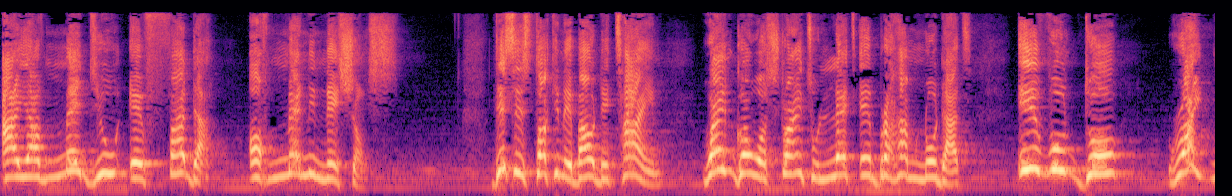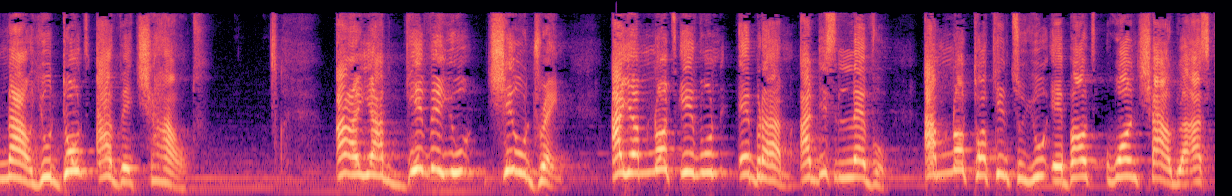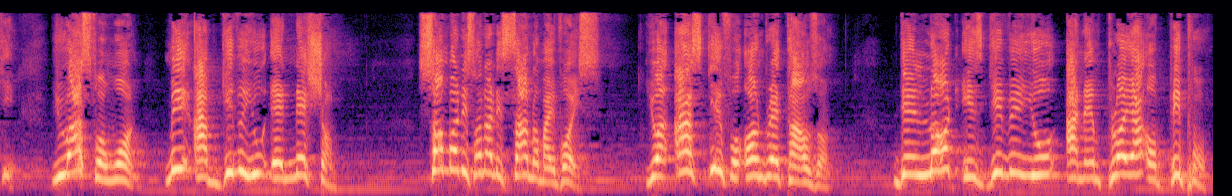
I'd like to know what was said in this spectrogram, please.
I have made you a father of many nations. This is talking about the time when God was trying to let Abraham know that even though right now you don't have a child, I have given you children. I am not even Abraham at this level. I'm not talking to you about one child you're asking. You ask for one. Me, I've given you a nation. Somebody's under the sound of my voice. You are asking for 100,000. The Lord is giving you an employer of people.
